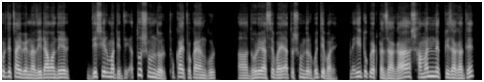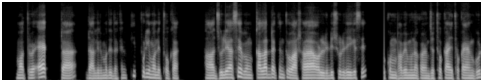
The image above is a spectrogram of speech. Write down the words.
করতে চাইবেন না যে এটা আমাদের দেশের মাটিতে এত সুন্দর থোকায়, থোকায় আঙ্গুর ধরে আছে বা এত সুন্দর হইতে পারে। এইটুকু একটা জায়গা সামান্য একটি জায়গাতে মাত্র একটা ডালের মধ্যে দেখেন কি পরিমাণে থোকা ঝুলে আছে এবং কালারটা কিন্তু আসা অলরেডি শুরু হয়ে গেছে। এরকমভাবে মনে করেন যে থোকায়, থোকায় আঙ্গুর।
